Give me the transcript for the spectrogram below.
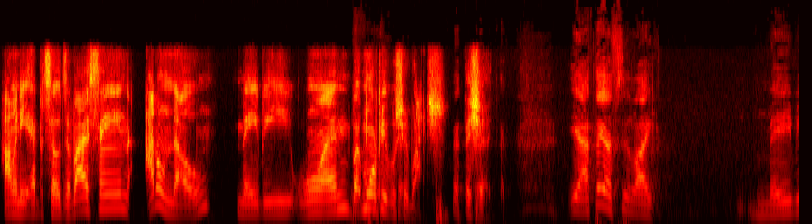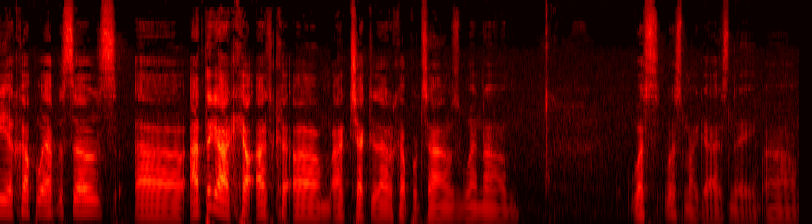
How many episodes have I seen? I don't know. Maybe one, but more people should watch. They should. yeah, I think I've seen like maybe a couple episodes. Uh, I think I, I um I checked it out a couple times when um what's what's my guy's name um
